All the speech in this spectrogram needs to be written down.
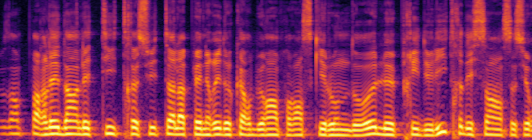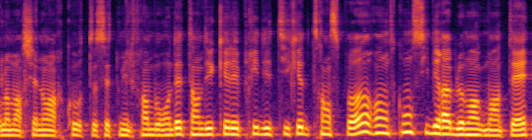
Je vous en parlais dans les titres suite à la pénurie de carburant en province Kirundo. Le prix du litre d'essence sur le marché noir coûte 7000 francs burundais, tandis que les prix du ticket de transport ont considérablement augmenté.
